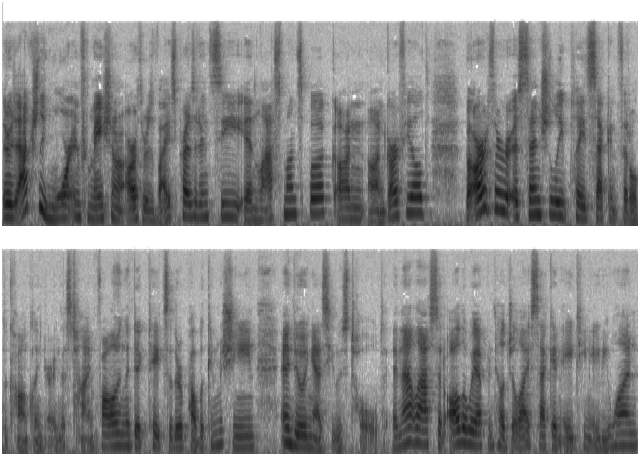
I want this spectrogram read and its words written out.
There's actually more information on Arthur's vice presidency in last month's book on, on Garfield, but Arthur essentially played second fiddle to Conkling during this time, following the dictates of the Republican machine and doing as he was told. And that lasted all the way up until July 2nd, 1881,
